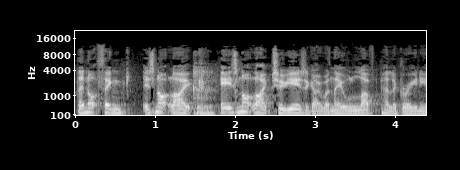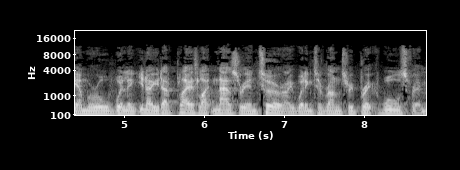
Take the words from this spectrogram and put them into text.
they're not think. It's not like it's not like two years ago when they all loved Pellegrini and were all willing. You know, you'd have players like Nasri and Toure willing to run through brick walls for him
